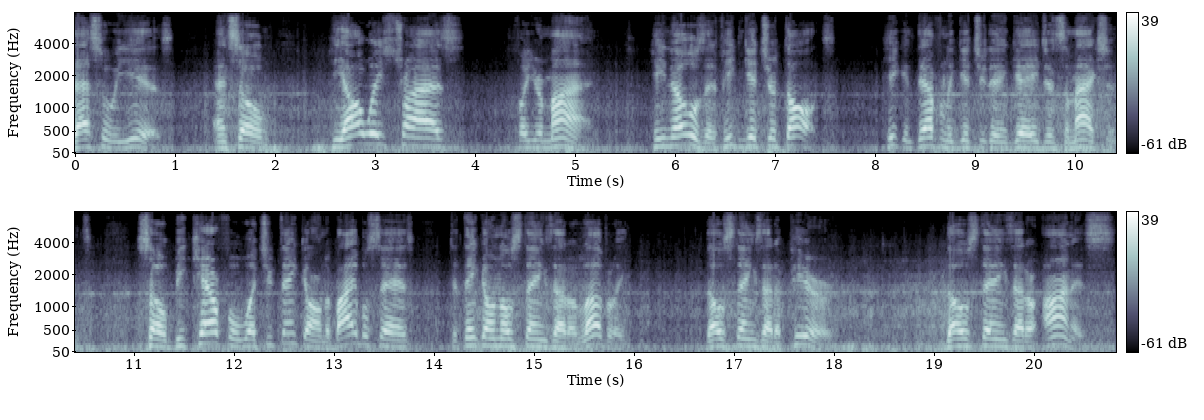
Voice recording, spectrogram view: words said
That's who he is. And so he always tries for your mind. He knows that if he can get your thoughts, he can definitely get you to engage in some actions. So be careful what you think on. The Bible says to think on those things that are lovely, those things that pure, those things that are honest.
